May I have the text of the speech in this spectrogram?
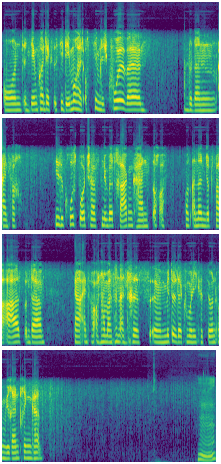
Und in dem Kontext ist die Demo halt auch ziemlich cool, weil du dann einfach diese Grußbotschaften übertragen kannst, auch aus anderen JVAs und da ja einfach auch nochmal so ein anderes äh, Mittel der Kommunikation irgendwie reinbringen kannst. Hm.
